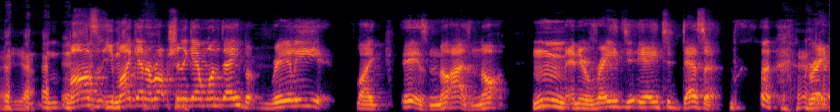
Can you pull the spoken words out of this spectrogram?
yeah. Mars. You might get an eruption again one day, but really, like it is not. That is not Mm, an irradiated desert. Great.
